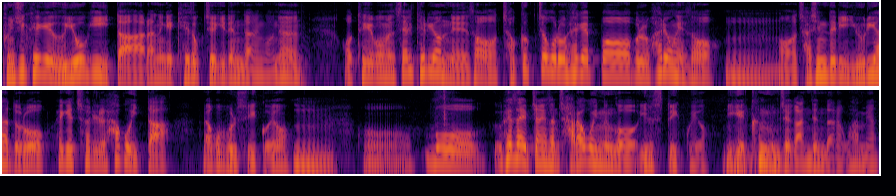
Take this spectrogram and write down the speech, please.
분식회계 의혹이 있다라는 게 계속 제기된다는 거는 어떻게 보면 셀트리온 내에서 적극적으로 회계법을 활용해서 음. 어 자신들이 유리하도록 회계 처리를 하고 있다라고 볼 수 있고요. 음. 어, 뭐, 회사 입장에선 잘하고 있는 거일 수도 있고요. 이게 큰 문제가 안 된다라고 하면.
